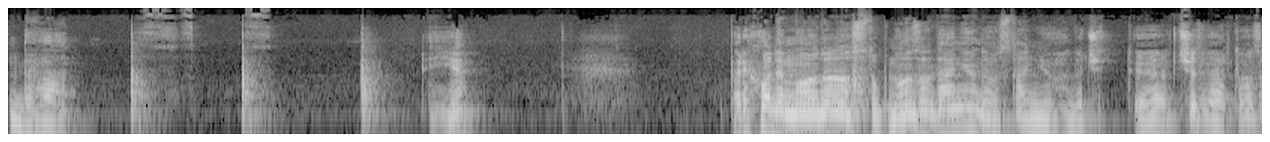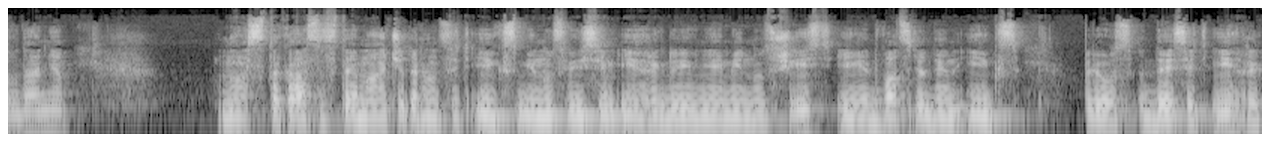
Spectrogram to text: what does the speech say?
2. Є. Переходимо до наступного завдання, до останнього, до четвертого завдання. У нас така система 14х мінус 8y дорівнює мінус 6 і 21х плюс 10y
